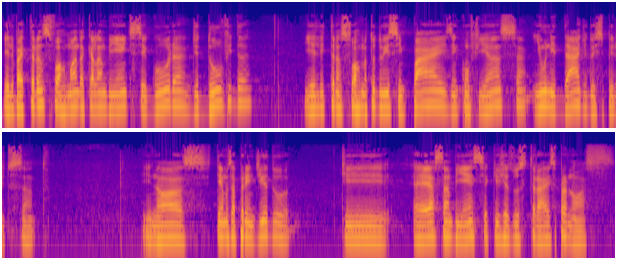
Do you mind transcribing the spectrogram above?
ele vai transformando aquele ambiente segura, de dúvida, e ele transforma tudo isso em paz, em confiança, em unidade do Espírito Santo. E nós temos aprendido que é essa ambiência que Jesus traz para nós.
